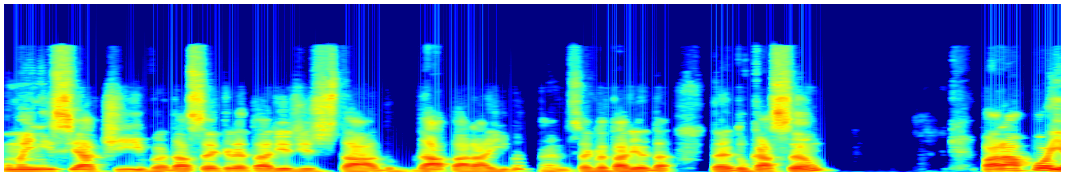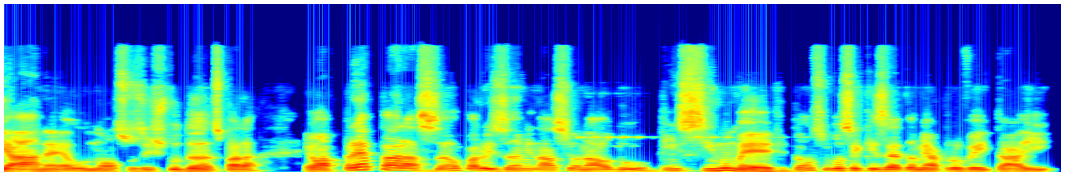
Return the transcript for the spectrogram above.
uma iniciativa da Secretaria de Estado da Paraíba, né, Secretaria da, da Educação, para apoiar né, os nossos estudantes para é uma preparação para o Exame Nacional do Ensino Médio. Então, se você quiser também aproveitar aí,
